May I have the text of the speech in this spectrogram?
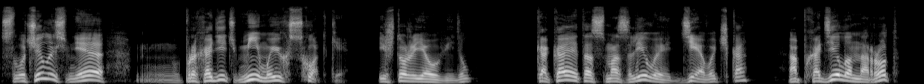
случилось мне проходить мимо их сходки. И что же я увидел? Какая-то смазливая девочка обходила народ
